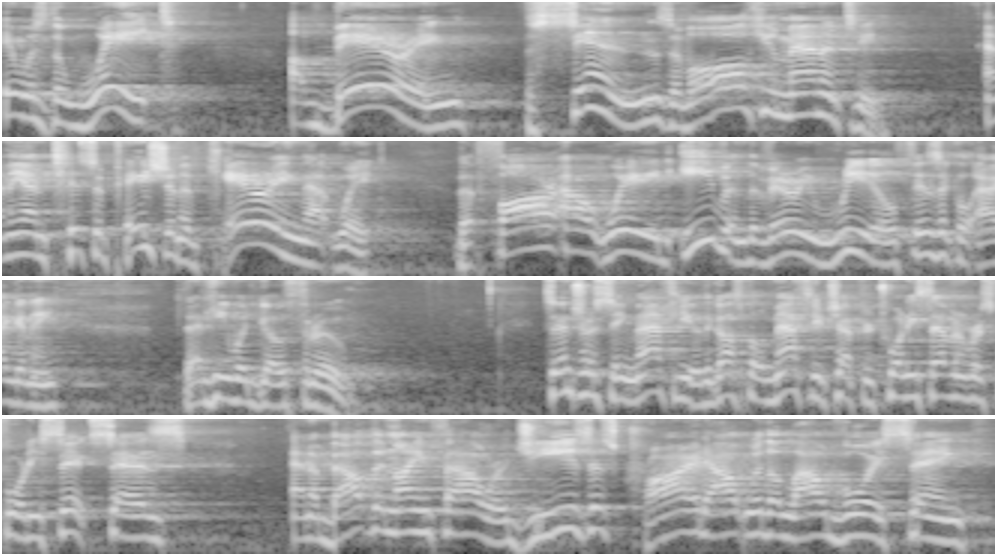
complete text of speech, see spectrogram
It was the weight of bearing the sins of all humanity and the anticipation of carrying that weight that far outweighed even the very real physical agony that he would go through. It's interesting, Matthew, the Gospel of Matthew, chapter 27, verse 46 says, And about the ninth hour, Jesus cried out with a loud voice, saying,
